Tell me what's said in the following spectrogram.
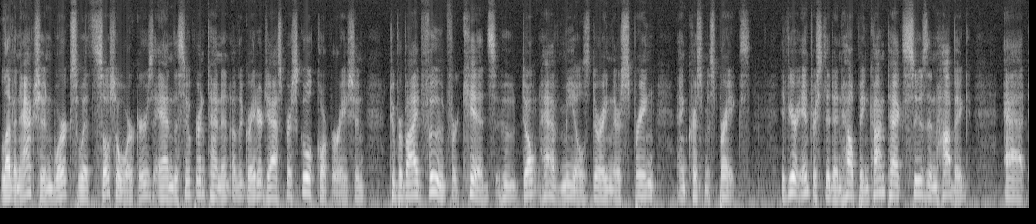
Love in Action works with social workers and the superintendent of the Greater Jasper School Corporation to provide food for kids who don't have meals during their spring and Christmas breaks. If you're interested in helping, contact Susan Habig at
